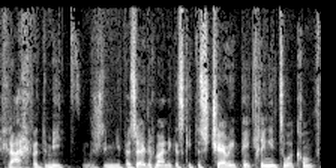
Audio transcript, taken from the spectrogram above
ich rechne damit, das ist meine persönliche Meinung, es gibt ein Cherry-Picking in Zukunft.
